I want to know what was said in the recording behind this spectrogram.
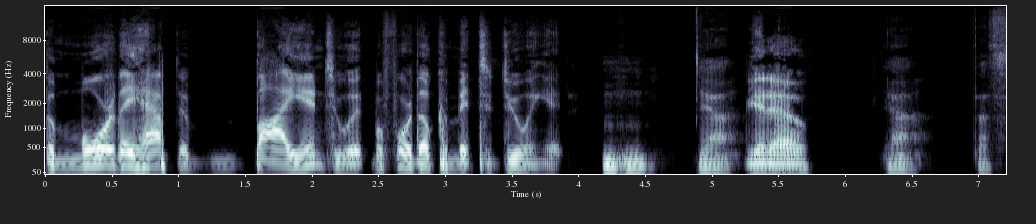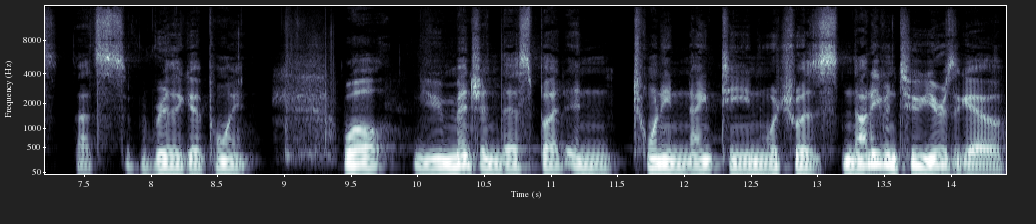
the more they have to buy into it before they'll commit to doing it Mm-hmm. Yeah. You know? Yeah. That's that's a really good point. Well, you mentioned this, but in 2019, which was not even two years ago,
